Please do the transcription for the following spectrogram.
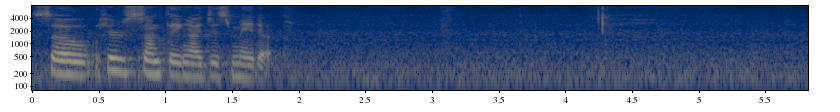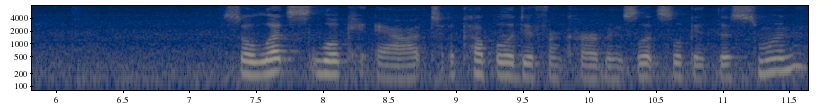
so here's something I just made up. So let's look at a couple of different carbons. Let's look at this one,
